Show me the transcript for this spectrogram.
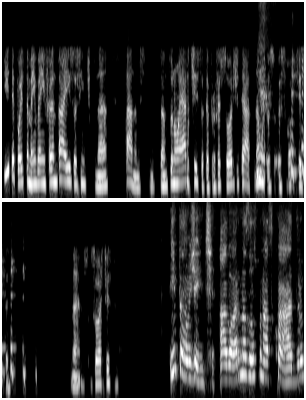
E depois também vai enfrentar isso, assim, tipo, né? Ah, não, tanto não é artista, tu é professor de teatro. Não, eu sou, eu sou artista. né? Eu sou artista. Então, gente, agora nós vamos pro nosso quadro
